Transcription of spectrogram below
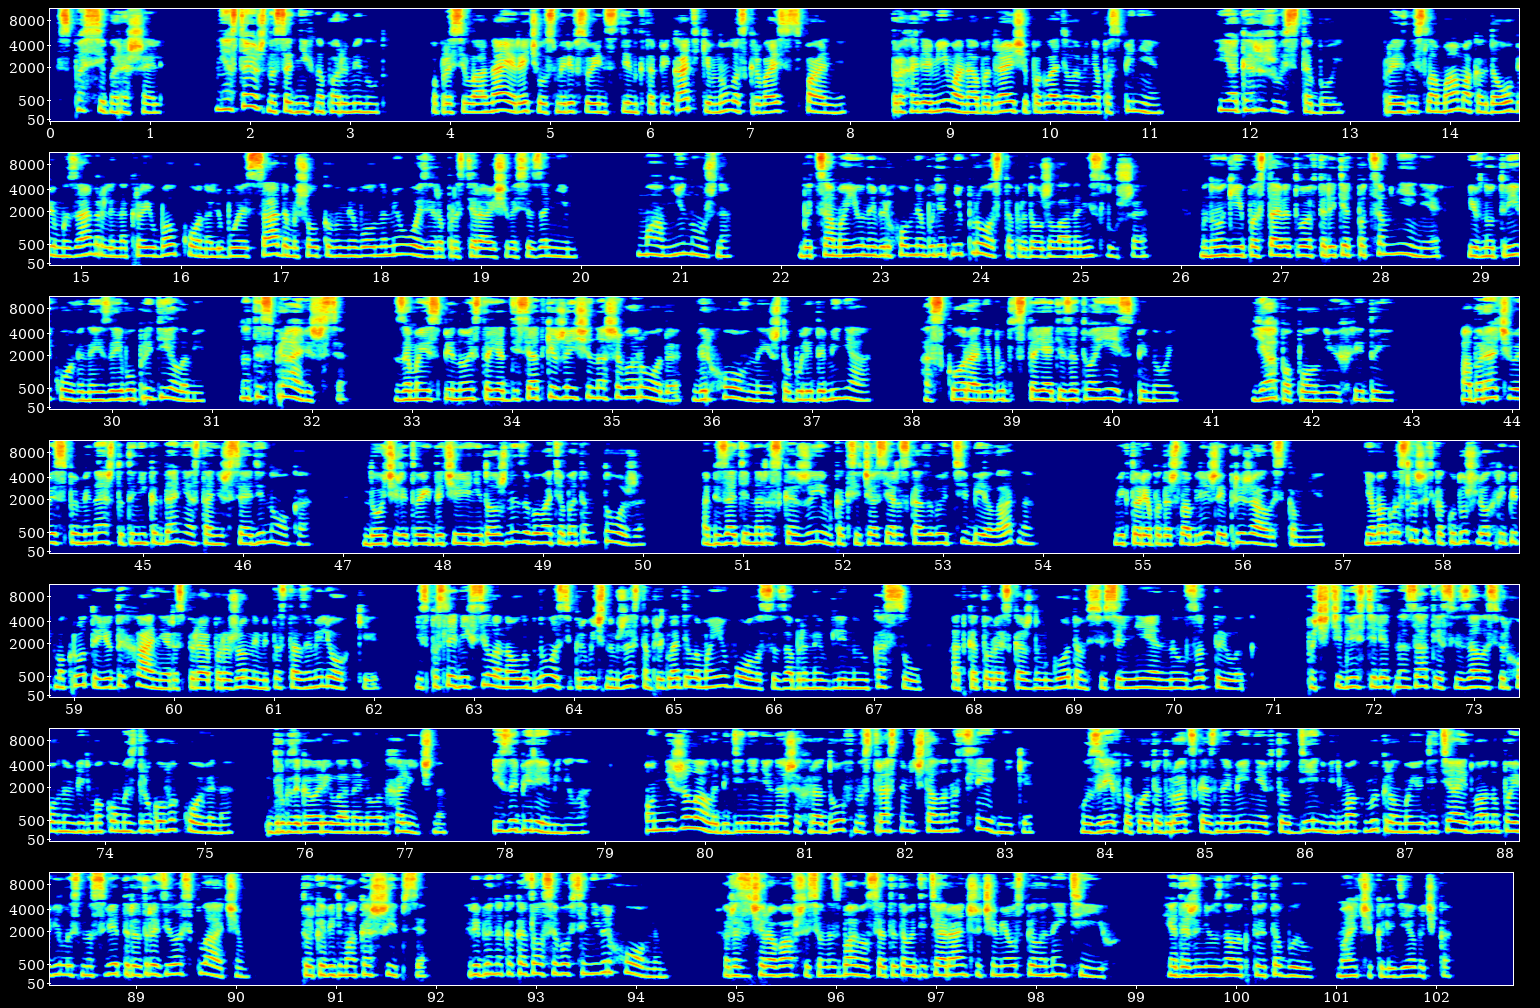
«Спасибо, Рошель. Не оставишь нас одних на пару минут?» Попросила она, и Рэйчел, усмирив свой инстинкт опекать, кивнула, скрываясь в спальне. Проходя мимо, она ободряюще погладила меня по спине. «Я горжусь тобой», произнесла мама, когда обе мы замерли на краю балкона, любуясь садом и шелковыми волнами озера, простирающегося за ним. Мам, не нужно. Быть самой юной верховной будет непросто, продолжила она, не слушая. Многие поставят твой авторитет под сомнение, и внутри Ковина, и за его пределами, но ты справишься. За моей спиной стоят десятки женщин нашего рода, верховные, что были до меня, а скоро они будут стоять и за твоей спиной. Я пополню их ряды. Оборачиваясь, вспоминай, что ты никогда не останешься одинока. Дочери твоих дочерей не должны забывать об этом тоже. Обязательно расскажи им, как сейчас я рассказываю тебе, ладно? Виктория подошла ближе и прижалась ко мне. Я могла слышать, как удушливо хрипит мокрота ее дыхание, распирая пораженные метастазами легкие. Из последних сил она улыбнулась и привычным жестом пригладила мои волосы, забранные в длинную косу, от которой с каждым годом все сильнее ныл затылок. Почти двести лет назад я связалась с верховным ведьмаком из другого ковена, вдруг заговорила она меланхолично, и забеременела. Он не желал объединения наших родов, но страстно мечтал о наследнике. Узрев какое-то дурацкое знамение в тот день, ведьмак выкрал мое дитя, едва оно появилось на свет и разразилось плачем. Только ведьмак ошибся. Ребенок оказался вовсе не верховным. Разочаровавшись, он избавился от этого дитя раньше, чем я успела найти их. Я даже не узнала, кто это был. Мальчик или девочка?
